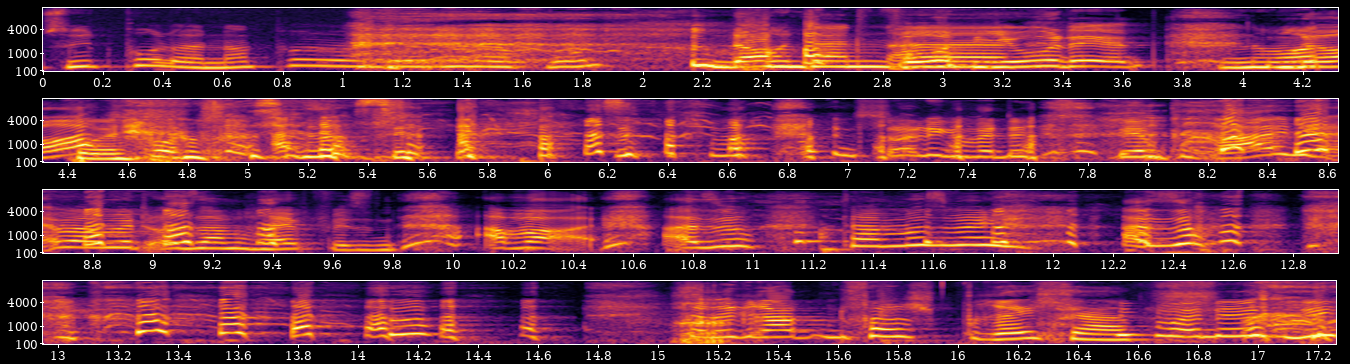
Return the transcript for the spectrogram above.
Südpol oder Nordpol oder wo er wohnt. Und dann, äh, Judith. Nordpol. Also, ich meine, Entschuldige bitte, wir prahlen ja immer mit unserem Halbwissen. Aber also, da muss man. Also, Ich hatte gerade einen Versprecher. ich meine, der ist, nicht,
